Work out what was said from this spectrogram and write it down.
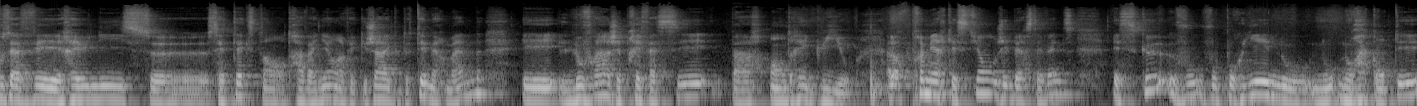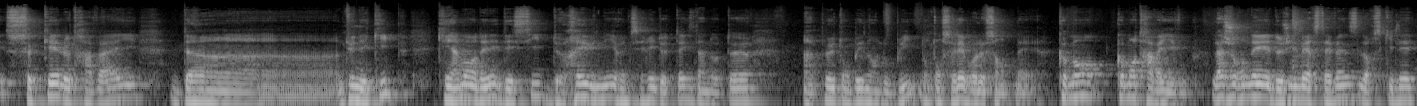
Vous avez réuni ces textes en travaillant avec Jacques de Temerman et l'ouvrage est préfacé par André Guyot. Alors, première question, Gilbert Stevens, est-ce que vous, pourriez nous, nous, raconter ce qu'est le travail d'une équipe qui, à un moment donné, décide de réunir une série de textes d'un auteur un peu tombé dans l'oubli, dont on célèbre le centenaire. Comment, comment travaillez-vous? La journée de Gilbert Stevens, lorsqu'il est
